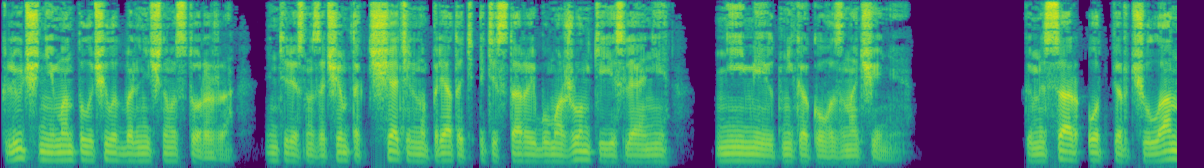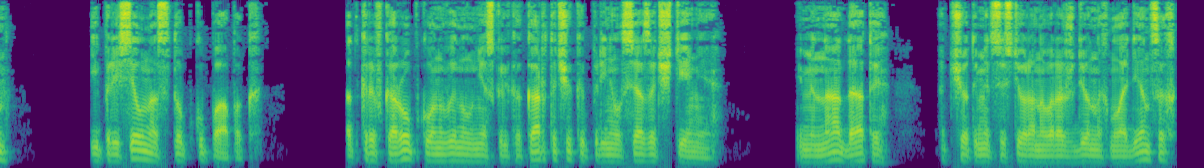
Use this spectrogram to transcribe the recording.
Ключ Ниман получил от больничного сторожа. Интересно, зачем так тщательно прятать эти старые бумажонки, если они не имеют никакого значения? Комиссар отпер чулан и присел на стопку папок. Открыв коробку, он вынул несколько карточек и принялся за чтение. Имена, даты — отчеты медсестер о новорожденных младенцах.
